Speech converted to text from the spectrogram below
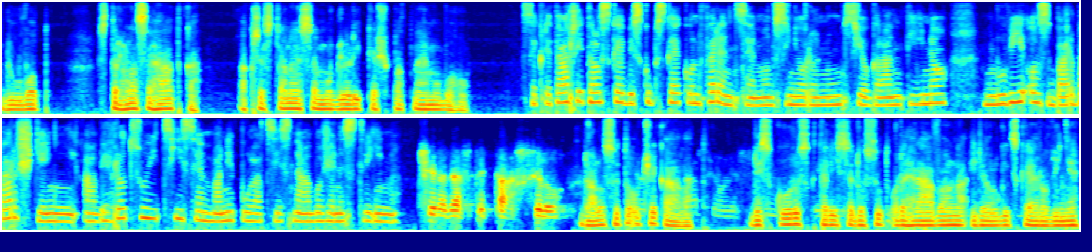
Důvod? Strhla se hádka a křesťané se modlili ke špatnému bohu. Sekretář italské biskupské konference Monsignor Nuncio Galantino mluví o zbarbarštění a vyhrocující se manipulaci s náboženstvím. Dalo se to očekávat. Diskurs, který se dosud odehrával na ideologické rovině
